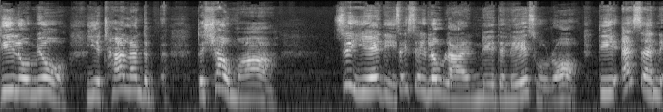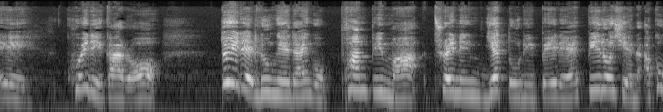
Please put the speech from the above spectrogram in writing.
ဒီလိုမျိုးယထာလန်တစ်လျှောက်မှာစစ်ရဲဒီစိတ်စိတ်လှုပ်လာနေတယ်လေဆိုတော့ဒီ SNA ခွေးတွေကတော့တွေ့တဲ့လူငယ်တိုင်းကိုဖမ်းပြီးမှ training ရက်တူတွေပေးတယ်ပြီးလို့ရှိရင်အခု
